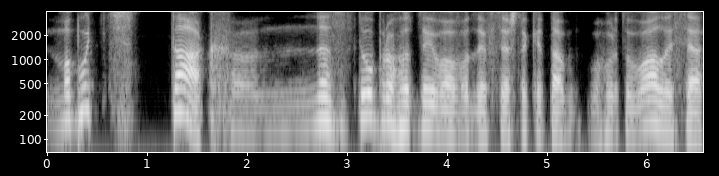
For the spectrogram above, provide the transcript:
Мабуть, так. Не з доброго дива вони все ж таки там гуртувалися.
